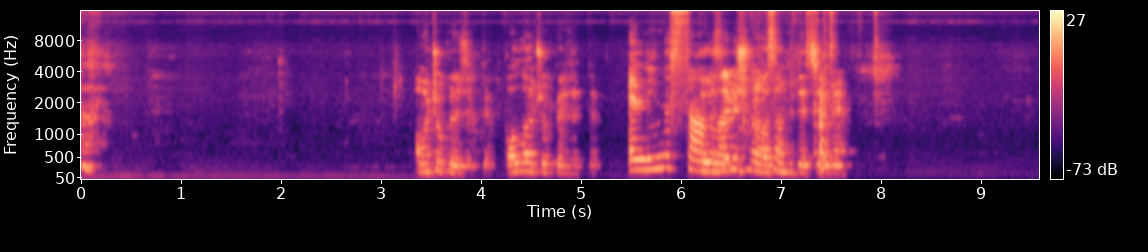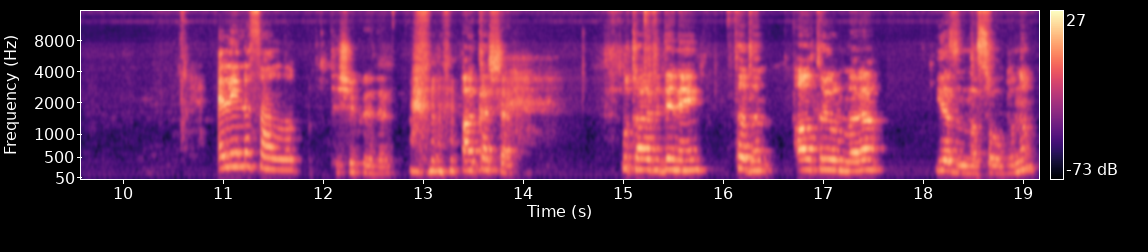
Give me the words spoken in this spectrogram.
Ama çok lezzetli. Vallahi çok lezzetli. Eline sağlık. Özlemişim Ramazan pidesi yemeği. Eline sağlık. Teşekkür ederim. Arkadaşlar bu tarifi deneyin. Tadın. Alta yorumlara yazın nasıl olduğunu.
